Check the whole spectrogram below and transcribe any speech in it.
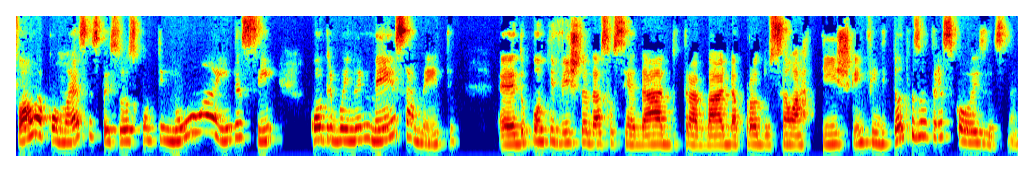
forma como essas pessoas continuam ainda assim contribuindo imensamente é, do ponto de vista da sociedade, do trabalho, da produção artística, enfim, de tantas outras coisas, né?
